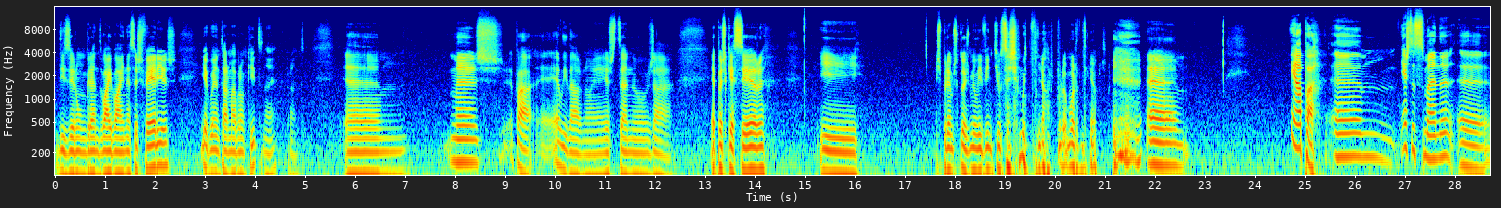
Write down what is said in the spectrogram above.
dizer um grande bye bye nessas férias e aguentar-me a bronquite não é? pronto Ahm, mas pá, é, é lidar não é? este ano já é para esquecer e esperemos que 2021 seja muito melhor, por amor de Deus. Ahm, e ah pá, ahm, esta semana, ah,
